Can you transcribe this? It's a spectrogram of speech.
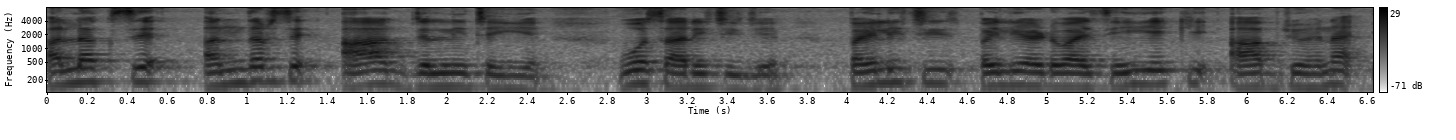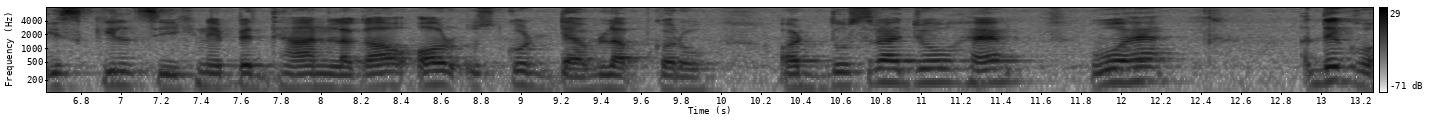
अलग से, अंदर से आग जलनी चाहिए, वो सारी चीज़ें। पहली चीज़, पहली एडवाइस यही है कि आप जो है ना स्किल सीखने पे ध्यान लगाओ और उसको डेवलप करो। और दूसरा जो है, वो है, देखो,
